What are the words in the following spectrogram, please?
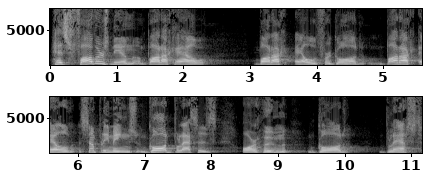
His father's name, Barak El, Barak El for God. Barak El simply means God blesses or whom God blessed.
